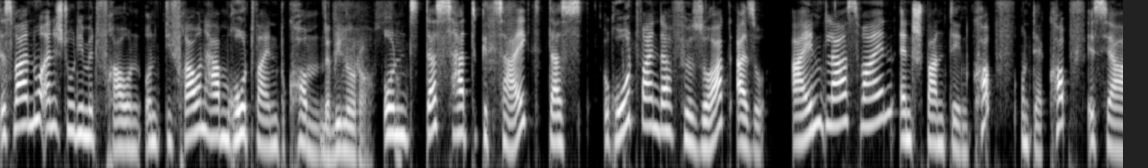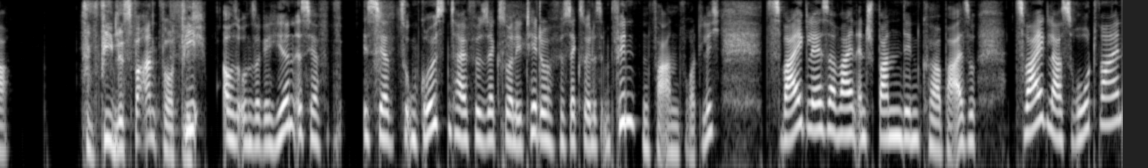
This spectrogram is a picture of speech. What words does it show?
das war nur eine Studie mit Frauen und die Frauen haben Rotwein bekommen. Da Vino Rosso. Und das hat gezeigt, dass Rotwein dafür sorgt, also ein Glas Wein entspannt den Kopf und der Kopf ist ja Für vieles viel, verantwortlich. also unser Gehirn ist ja ist ja zum größten Teil für Sexualität oder für sexuelles Empfinden verantwortlich. Zwei Gläser Wein entspannen den Körper. Also zwei Glas Rotwein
